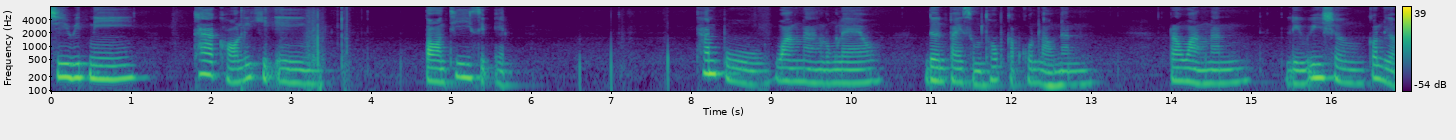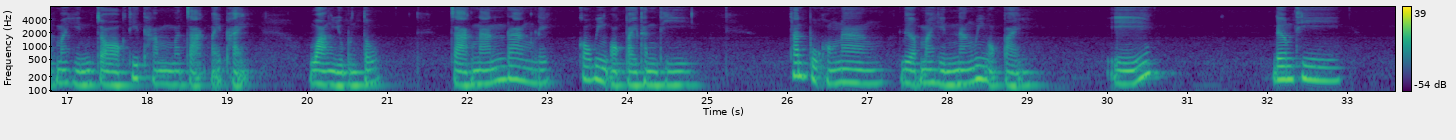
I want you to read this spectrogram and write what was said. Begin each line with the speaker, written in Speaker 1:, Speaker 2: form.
Speaker 1: ชีวิตนี้ข้าขอลิขิตเอง ตอนที่สิบเอ็ดท่านปู่วางนางลงแล้ว เดินไปสมทบกับคนเหล่านั้น ระหว่างนั้น หลิวอี้เชิงก็เหลือบมาเห็นจอกที่ทำมาจากไม้ไผ่ วางอยู่บนโต๊ะ จากนั้นร่างเล็กก็วิ่งออกไปทันที ท่านปู่ของนางเหลือบมาเห็นนางวิ่งออกไป เอ๋เดิมที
